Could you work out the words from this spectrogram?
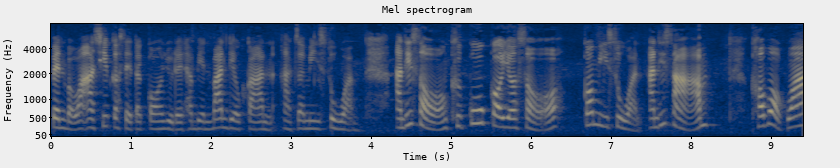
เป็นแบบว่าอาชีพเกษตรกรอยู่ในทะเบียนบ้านเดียวกัน อาจจะมีส่วน อันที่สองคือกู้กยศก็มีส่วน อันที่สามเขาบอกว่า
